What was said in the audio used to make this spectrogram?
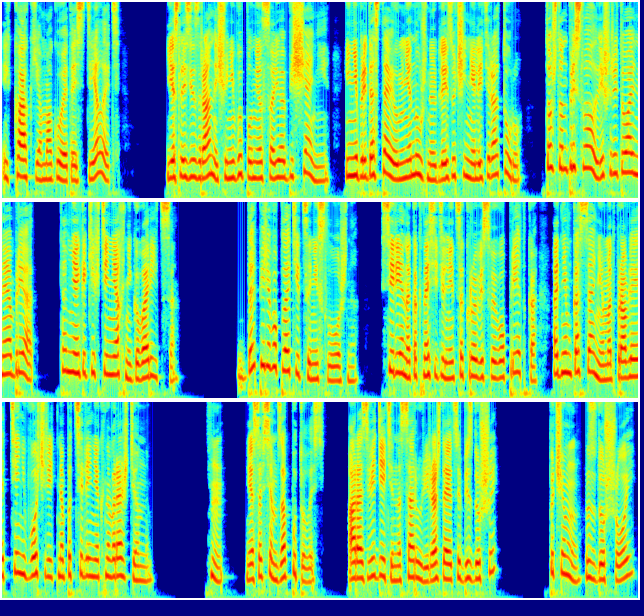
И как я могу это сделать, если Зизран еще не выполнил свое обещание и не предоставил мне нужную для изучения литературу? То, что он прислал, лишь ритуальный обряд. Там ни о каких тенях не говорится. Да перевоплотиться несложно. Сирена, как носительница крови своего предка, одним касанием отправляет тень в очередь на подселение к новорожденным. Хм, я совсем запуталась. А разве дети на Саруре рождаются без души? Почему? С душой?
